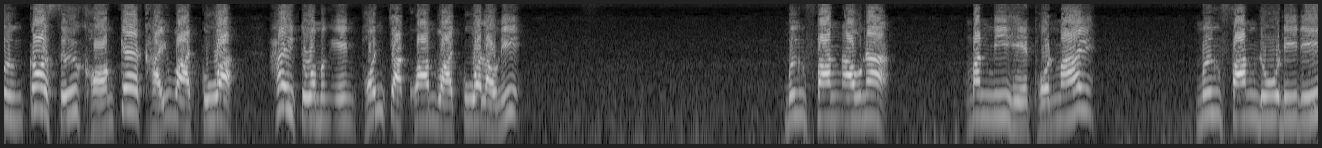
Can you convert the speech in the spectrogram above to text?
มึงก็ซื้อของแก้ไขหวาดกลัว ให้ตัวมึงเองพ้นจากความหวาดกลัวเหล่านี้ มึงฟังเอานะมันมีเหตุผลไหม มึงฟังดูดี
